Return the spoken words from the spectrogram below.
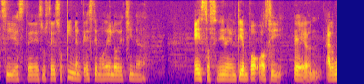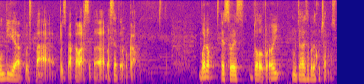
si, este, si ustedes opinan que este modelo de China es sostenible en el tiempo o si em, algún día pues va, pues va a acabarse, va a ser derrocado. Bueno, eso es todo por hoy. Muchas gracias por escucharnos.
